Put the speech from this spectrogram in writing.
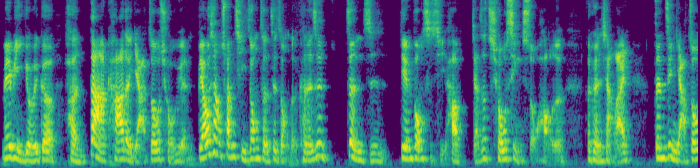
maybe 有一个很大咖的亚洲球员，不要像川崎宗哲这种的，可能是正值巅峰时期。好，假设邱信守好了，他可能想来增进亚洲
